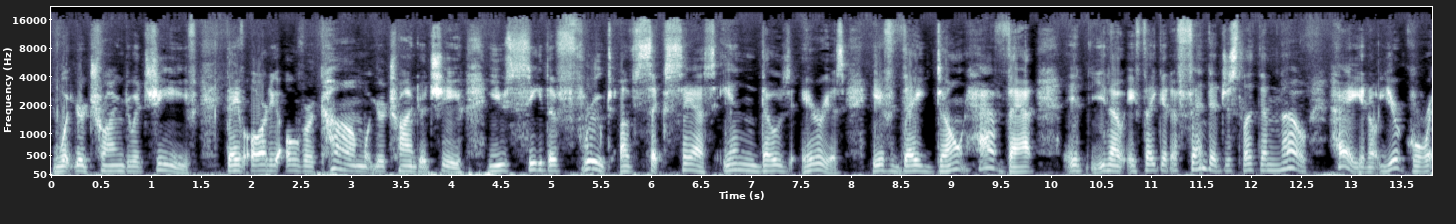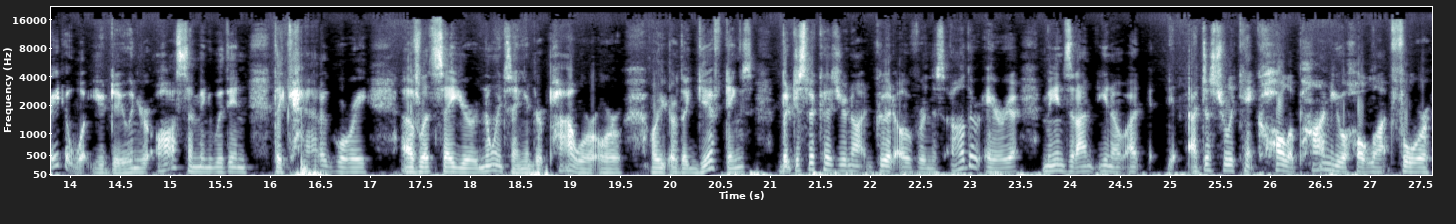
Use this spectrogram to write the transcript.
what you're trying to achieve. They've already overcome what you're trying to achieve. You see the fruit of success in those areas. If they don't have that, it, you know, if they get offended, just let them know, hey, you know, you're great at what you do and you're awesome and within the category of, let's say, your anointing anointing and your power or, or, or the giftings, but just because you're not good over in this other area means that I'm, you know, I, I just really can't call upon you a whole lot for,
